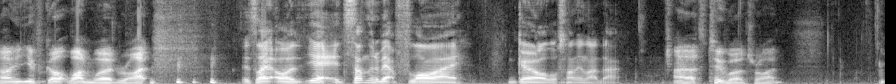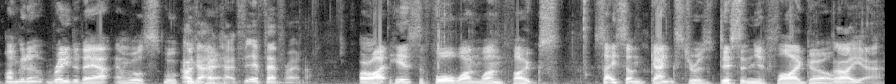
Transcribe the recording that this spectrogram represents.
Oh, you've got one word right. It's like oh yeah, it's something about fly girl or something like that. Oh, that's two words right. I'm gonna read it out and we'll we'll compare. okay, fair, fair, fair enough. All right, here's the four one one, folks. Say some gangster is dissing your fly girl. Oh yeah,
